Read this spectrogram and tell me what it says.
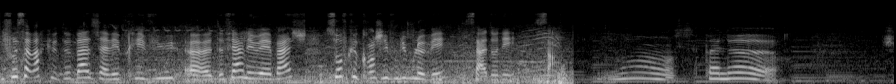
Il faut savoir que de base j'avais prévu euh, de faire les EMH sauf que quand j'ai voulu me lever ça a donné ça pas l'heure. Je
